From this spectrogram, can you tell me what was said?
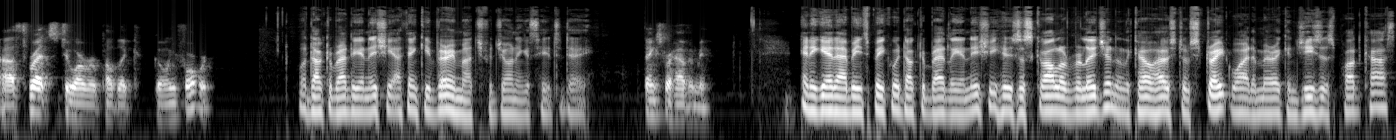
uh, threats to our republic going forward. Well, Dr. Bradley Onishi, I thank you very much for joining us here today. Thanks for having me. And again, I've been speaking with Dr. Bradley Onishi, who's a scholar of religion and the co host of Straight White American Jesus podcast.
